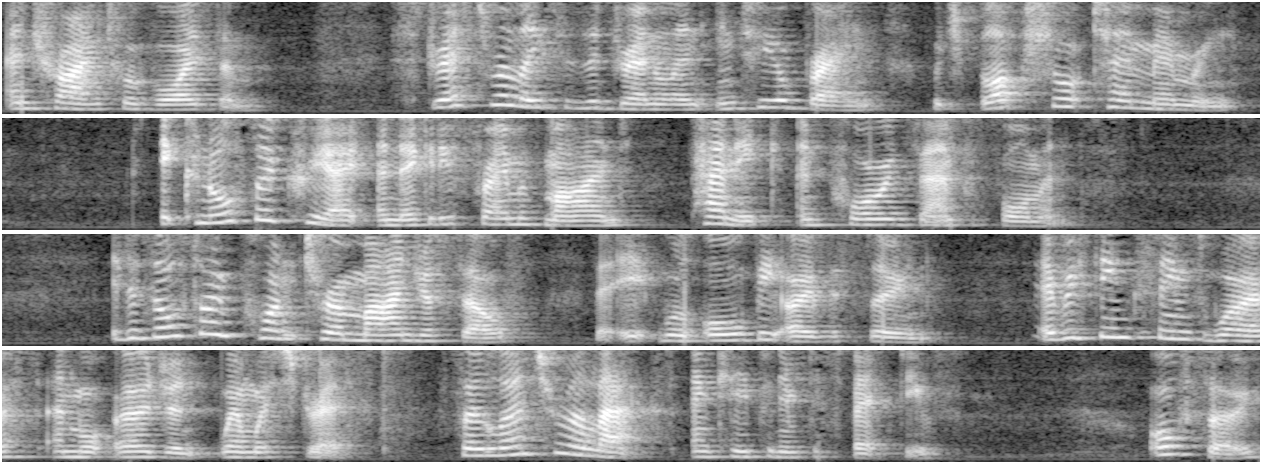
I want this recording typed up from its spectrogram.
and trying to avoid them. Stress releases adrenaline into your brain, which blocks short-term memory. It can also create a negative frame of mind, panic and poor exam performance. It is also important to remind yourself that it will all be over soon. Everything seems worse and more urgent when we're stressed, so learn to relax and keep it in perspective. Also,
